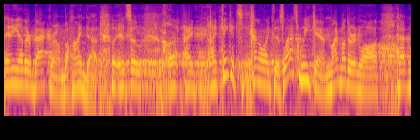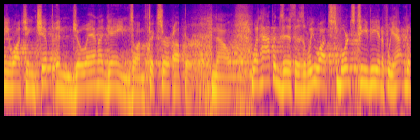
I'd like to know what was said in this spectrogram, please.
any other background behind that. And so uh, I, I think it's kind of like this. Last weekend, my mother in law had me watching Chip and Joanna Gaines on Fixer Upper. Now, what happens is, is we watch sports TV, and if we happen to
